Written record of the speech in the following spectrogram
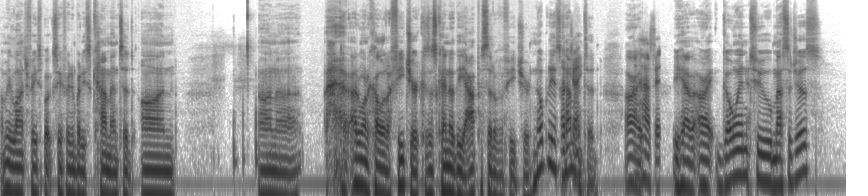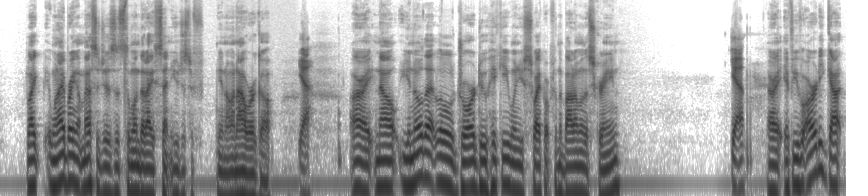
Let me launch Facebook, see if anybody's commented on on. Uh, I don't want to call it a feature because it's kind of the opposite of a feature. Nobody has Okay. commented. All right, have it. You have it. All right, go into messages. Like when I bring up messages, it's the one that I sent you just a f- you know an hour ago. Yeah. All right, now you know that little drawer doohickey when you swipe up from the bottom of the screen. Yeah. All right, if you've already got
